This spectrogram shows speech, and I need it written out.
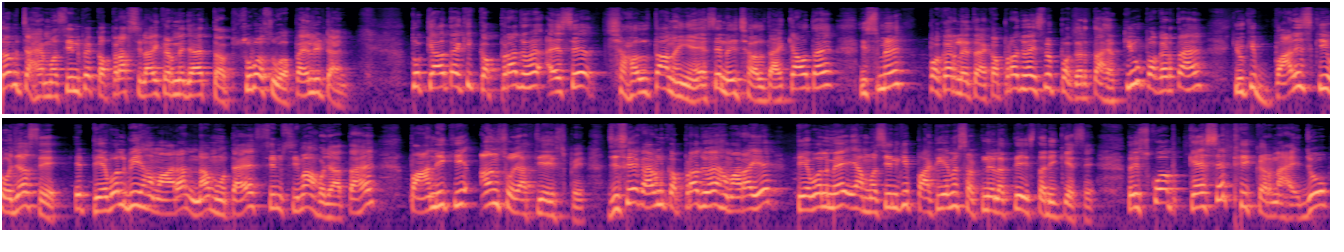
तब, चाहे मशीन पे कपड़ा सिलाई करने जाए तब सुबह सुबह पहली टाइम तो क्या होता है कि कपड़ा जो है ऐसे छहलता नहीं है, ऐसे नहीं छहलता है। क्या होता है? इसमें पकड़ लेता है, कपड़ा जो है इसमें पकड़ता है। क्यों पकड़ता है? क्योंकि बारिश की वजह से ये टेबल भी हमारा नम होता है, सिमसिमा हो जाता है, पानी की अंश हो जाती है इस पर जिसके कारण कपड़ा जो है हमारा ये टेबल में या मशीन की पार्टियों में सटने लगती है इस तरीके से। तो इसको अब कैसे ठीक करना है? जो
